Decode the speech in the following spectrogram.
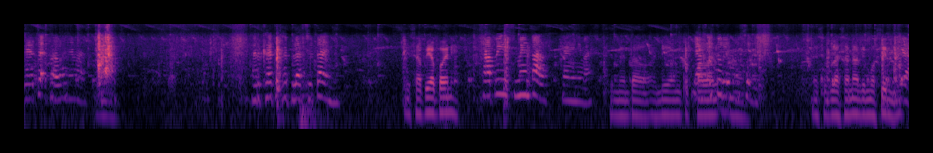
becek bawahnya mas. Harga 13 juta ini. Ini sapi apa ini Sapi semental yang ini mas. Simental ini yang Yang kepala itu limusin. Nah, yang sebelah sana limusin ya.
